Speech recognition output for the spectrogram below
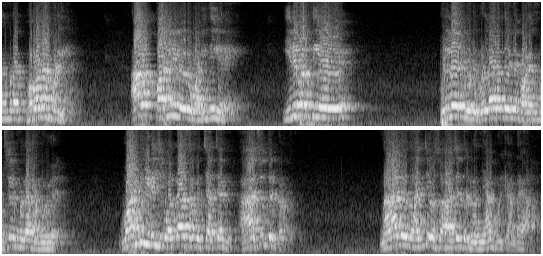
നമ്മുടെ ഫൊറോന പള്ളി. ആ പള്ളിയിൽ ഒരു വൈദികനെ ഇരുപത്തിയേഴ് പിള്ളേർ കൂടി പിള്ളേരെന്ന് തന്നെ പറയുന്നത് മുസ്ലിം പിള്ളേരാണ് മുഴുവൻ. വണ്ടി ഇടിച്ച് കൊല്ലാൻ ശ്രമിച്ച അച്ഛൻ ആശുപത്രി കിടന്നു. നാല് അഞ്ച് ദിവസം ആശുപത്രി കിടന്നു. ഞാൻ പോയി കണ്ടയാളാണ്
